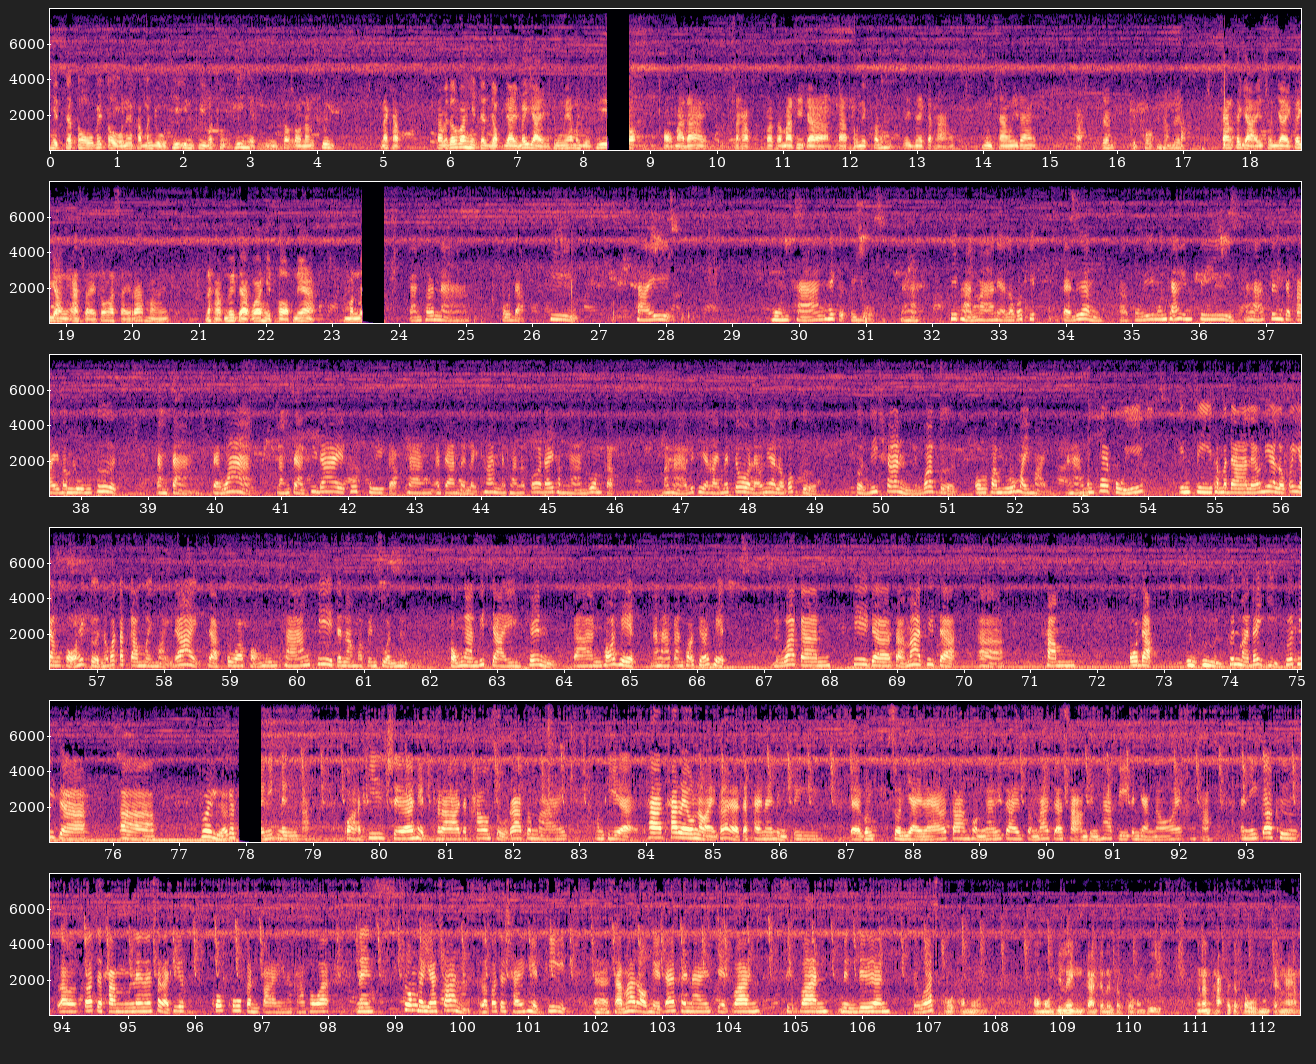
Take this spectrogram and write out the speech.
เห็ดจะโตไม่โตเนี่ยครับ มันอยู่ที่อินทรีย์วัตถุที่เห็ดเหล่านั้นขึ้นนะครับ แต่เป็นต้นว่าเห็ดจะหยอกใหญ่ไม่ใหญ่ตรงเนี้ยมันอยู่ที่ก็ออกมาได้นะครับ ก็สามารถที่จะตาถูในก้อนในกระถางมูลช้างนี้ได้ครับแต่เห็ดถอบมันทำได้การขยายส่วนใหญ่ก็ยังอาศัยต้องอาศัยรากไม้นะครับ เนื่องจากว่าเห็ดหอบเนี่ยมันไม่การพัฒนาโปรดักที่ใช้ มูลช้างให้เกิดประโยชน์นะคะที่ผ่านมาเนี่ยเราก็คิดแต่เรื่องปุ๋ยมูลช้างอินทรีย์นะคะซึ่งจะไปบำรุงพืชต่างๆ แต่ว่าหลังจากที่ได้พูดคุยกับทางอาจารย์หลาย ๆ ท่านนะคะ แล้วก็ได้ทำงานร่วมกับมหาวิทยาลัยแม่โจ้แล้วเนี่ยเราก็เกิดเกิดวิชั่น หรือว่าเกิดองค์ความรู้ใหม่ ๆ นะคะมันแค่ปุ๋ย อินทรีย์ธรรมดาแล้วเนี่ยเราก็ยังก่อให้เกิดนวัตกรรมใหม่ ๆ ได้ จากตัวของมูลช้างที่จะนำมาเป็นส่วนหนึ่งของงานวิจัย เช่น การเพาะเห็ดนะคะการเพาะเชื้อเห็ดหรือว่าการที่จะสามารถที่จะทำโปรดักอื่นๆ ขึ้นมาได้อีกเพื่อที่จะช่วยเหลือกษตรไปนิดนึงค่ะ กว่าที่เชื้อเห็ดราจะเข้าสู่รากต้นไม้ บางทีอะถ้าถ้าเร็วหน่อยก็อาจจะภายในหนึ่งปี แต่บางส่วนใหญ่แล้วตามผลงานวิจัยส่วนมากจะ3ามถึงห้าปีเป็นอย่างน้อยนะคะ อันนี้ก็คือเราก็จะทำในลักษณะที่ควบคู่กันไปนะคะ เพราะว่าในช่วงระยะสั้นเราก็จะใช้เห็ดที่สามารถออกเห็ดได้ภายใน 7 วัน 10 วัน 1 เดือน หรือว่าโกรทฮอร์โมน อร์โมนที่เร่งการเจริญเติบโตของพืชดังนั้นผักก็จะโตดีจะงาม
